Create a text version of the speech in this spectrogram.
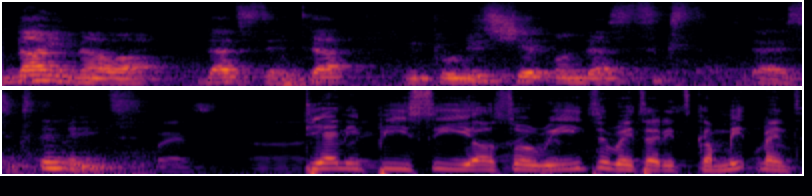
Now in our that center, we produce shirt under six, uh, 16 minutes. The NEPC also reiterated its commitment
